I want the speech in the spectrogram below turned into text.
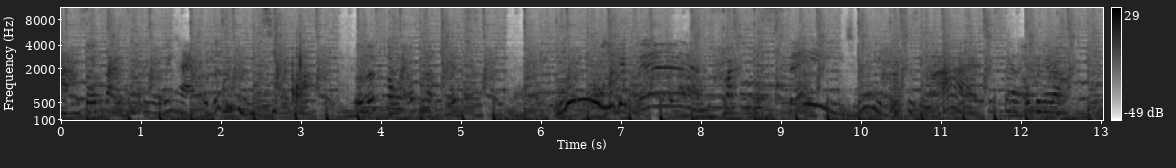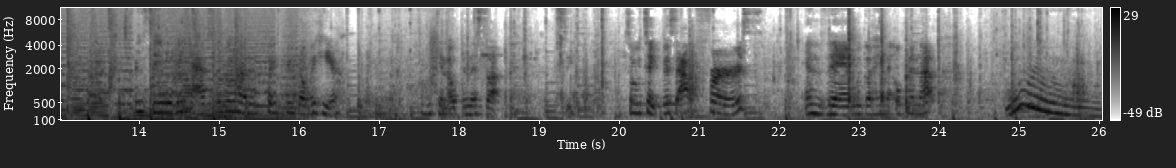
I'm so excited to see what we have. So this is a boutique box. So let's go and open up this. Ooh, look at this. Like a little stage. Ooh, this is nice. Let's go ahead and open it up and see what we have. So we're going to go ahead and place these over here. We can open this up. Let's see. So we take this out first, and then we go ahead and open it up. Ooh,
